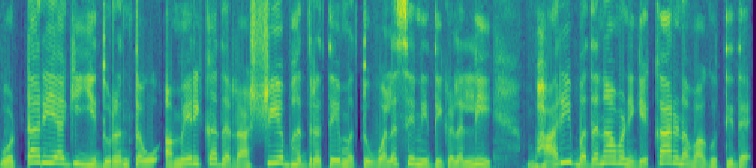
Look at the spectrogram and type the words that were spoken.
ಒಟ್ಟಾರೆಯಾಗಿ ಈ ದುರಂತವು ಅಮೆರಿಕದ ರಾಷ್ಟ್ರೀಯ ಭದ್ರತೆ ಮತ್ತು ವಲಸೆ ನಿಧಿಗಳಲ್ಲಿ ಭಾರೀ ಬದಲಾವಣೆಗೆ ಕಾರಣವಾಗುತ್ತಿದೆ.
